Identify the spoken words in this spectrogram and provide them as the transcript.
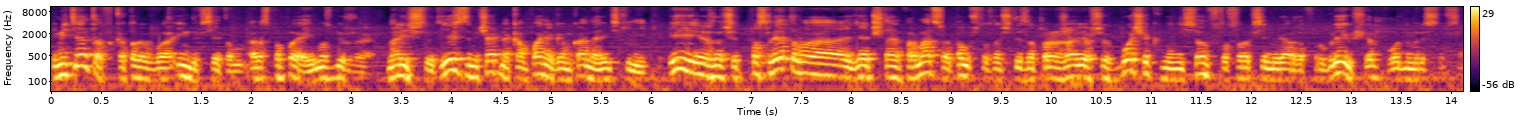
эмитентов, которые в индексе этом РСПП и Мосбиржи наличествуют, есть замечательная компания ГМК Норильский никель. И, значит, после этого я читаю информацию о том, что, значит, из-за проржавевших бочек нанесен 147 миллиардов рублей ущерб водным ресурсам.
